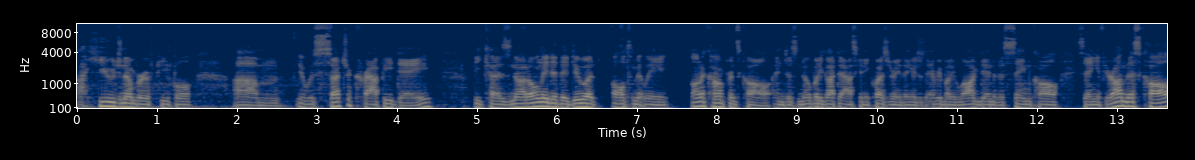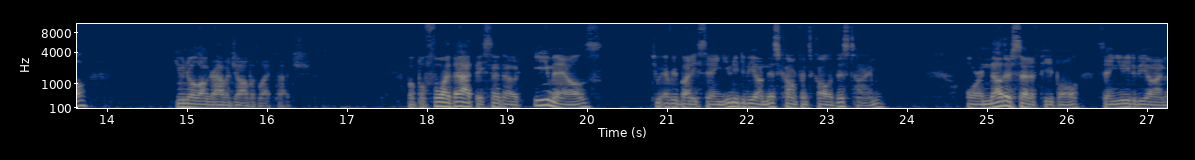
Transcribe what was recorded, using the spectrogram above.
a huge number of people. Um, it was such a crappy day because not only did they do it ultimately on a conference call and just nobody got to ask any questions or anything, it was just everybody logged into the same call saying, if you're on this call, you no longer have a job with Lifetouch. But before that, they sent out emails to everybody saying, you need to be on this conference call at this time or another set of people saying you need to be on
